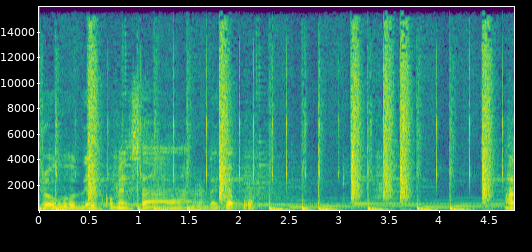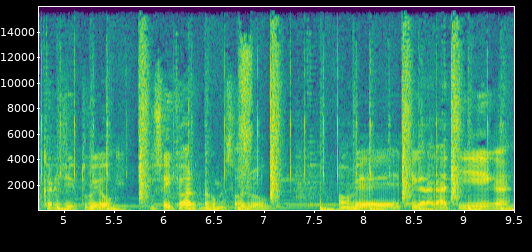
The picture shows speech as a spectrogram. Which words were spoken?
O jogo deve começar daqui a pouco. Acredito eu. Não sei que hora que vai começar o jogo. Vamos ver. Tigaragatiga.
